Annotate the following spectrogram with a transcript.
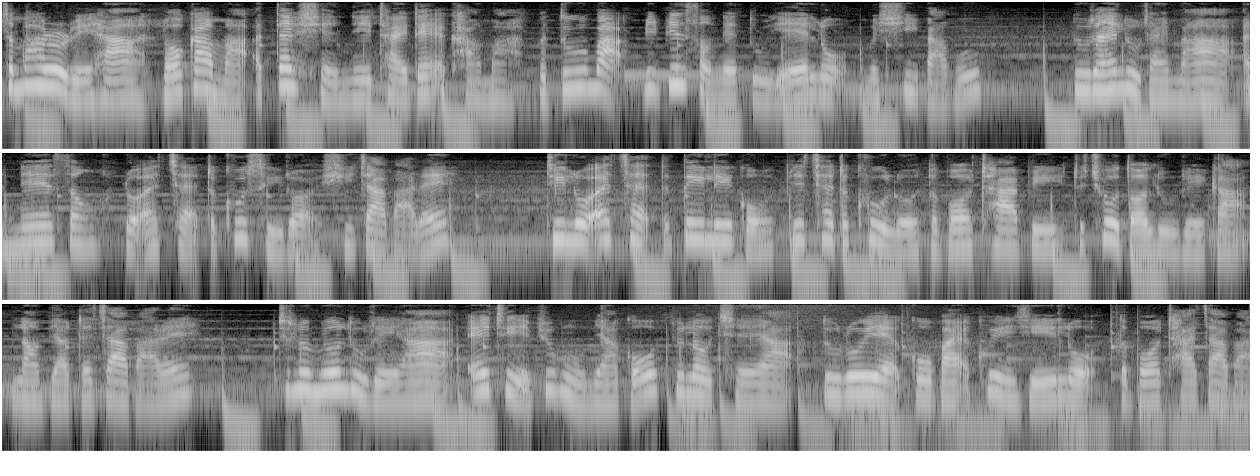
ကျမတို့တွေဟာလောကမှာအသက်ရှင်နေထိုင်တဲ့အခါမှာဘသူမှပြည့်ပြည့်စုံတဲ့သူရဲ့လို့မရှိပါဘူးလူတိုင်းလူတိုင်းမှာအ ਨੇ ဆုံးလိုအပ်ချက်တစ်ခုစီတော့ရှိကြပါတယ်ဒီလိုအပ်ချက်တသေးလေးကိုပြည့်ချက်တစ်ခုလိုသဘောထားပြီးတချို့သောလူတွေကလောင်ပြောင်တတ်ကြပါတယ်ဒီလိုမျိုးလူတွေကအဲ့ဒီအပြုမှုများကိုပြုလုပ်ခြင်းကသူတို့ရဲ့ကိုယ်ပိုင်အခွင့်အရေးလို့သဘောထားကြပါ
